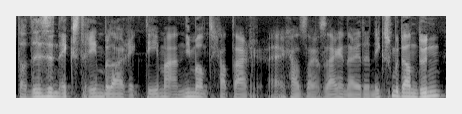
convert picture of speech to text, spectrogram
dat is een extreem belangrijk thema en niemand gaat daar, eh, gaat daar zeggen dat je er niks moet aan doen.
